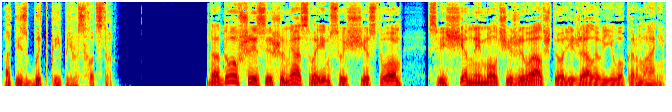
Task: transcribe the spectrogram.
от избытка и превосходства. Надувшись и шумя своим существом, священный молча жевал, что лежало в его кармане.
